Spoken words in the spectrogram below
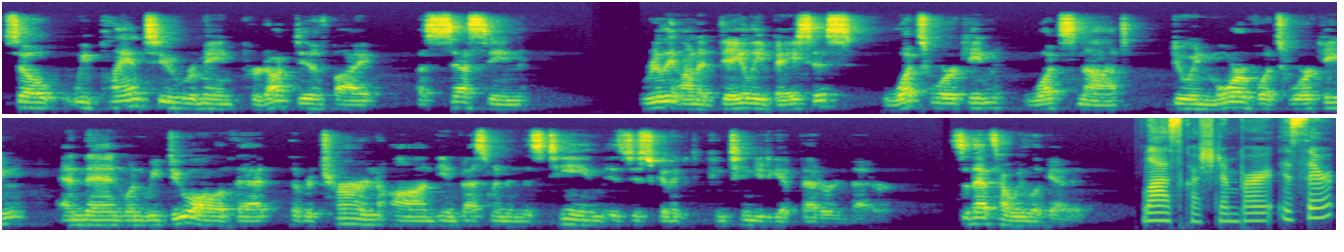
So we plan to remain productive by assessing really on a daily basis what's working, what's not, doing more of what's working. And then when we do all of that, the return on the investment in this team is just going to continue to get better and better. So that's how we look at it. Last question, Bert. Is there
